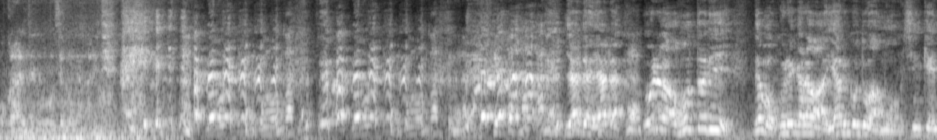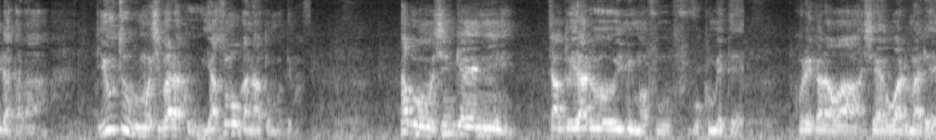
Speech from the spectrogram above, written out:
怒られてるもう全部流れてる。ノ ーやだやだ。俺は本当にでもこれからはやることはもう真剣だから YouTube もしばらく休もうかなと思ってます。多分真剣にちゃんとやる意味もふ含めてこれからは試合終わるまで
